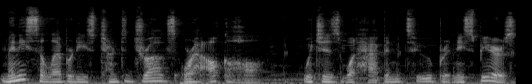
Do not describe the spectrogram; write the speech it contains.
many celebrities turn to drugs or alcohol, which is what happened to Britney Spears.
